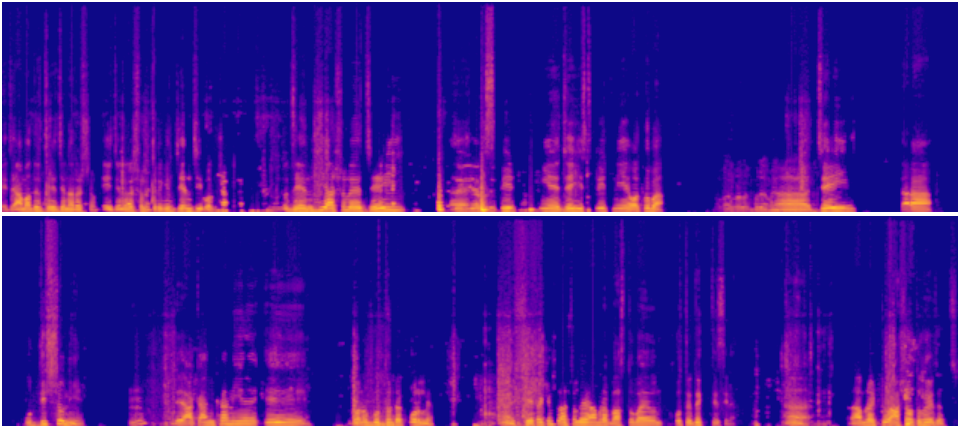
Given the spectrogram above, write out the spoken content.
এই যে আমাদের যে জেনারেশন, এই জেনারেশনকে নাকি জেন জি বলে। তো জেনজি আসলে যেই স্পিড নিয়ে যেই স্পিড নিয়ে অথবা যেই তারা উদ্দেশ্য নিয়ে? যে আকাঙ্ক্ষা নিয়ে এই গণঅভ্যুত্থানটা করলেন। হ্যাঁ, সেটা কিন্তু আসলে আমরা বাস্তবায়ন হতে দেখতেছি না। হ্যাঁ, আমরা একটু আশাহত হয়ে যাচ্ছি।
